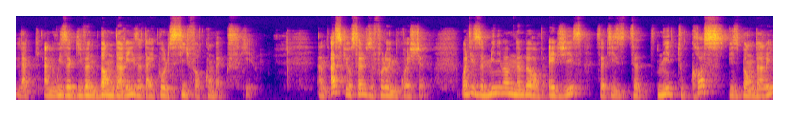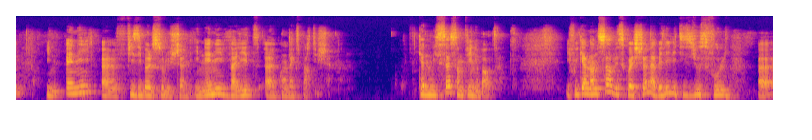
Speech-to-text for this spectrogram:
like and with a given boundary that I call C for convex here. And ask yourself the following question. What is the minimum number of edges that is that need to cross this boundary in any uh, feasible solution, in any valid uh, convex partition? Can we say something about that? If we can answer this question, I believe it is useful uh,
